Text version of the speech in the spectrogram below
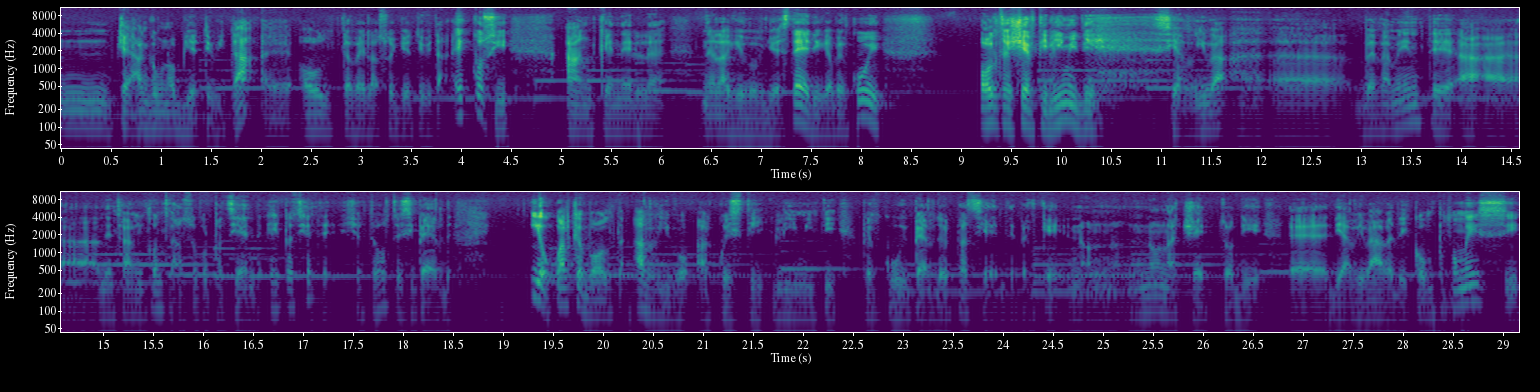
Mm, c'è anche un'obiettività eh, oltre la soggettività e così anche nel, nella chirurgia estetica, per cui oltre certi limiti si arriva eh, veramente a, a, ad entrare in contrasto col paziente e il paziente certe volte si perde. Io qualche volta arrivo a questi limiti per cui perdo il paziente perché non, non accetto di, eh, di arrivare a dei compromessi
